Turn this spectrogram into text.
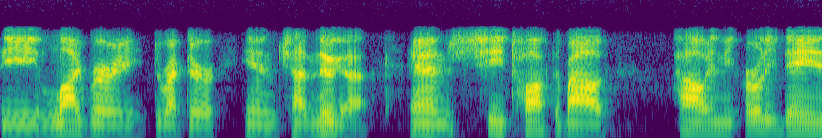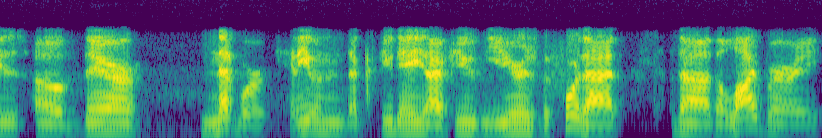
the library director in Chattanooga, and she talked about how in the early days of their network, and even a few days, a few years before that, the the library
